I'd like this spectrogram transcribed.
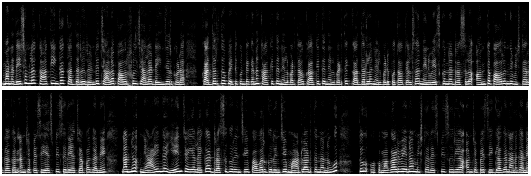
మన దేశంలో కాకి ఇంకా కద్దరు రెండు చాలా పవర్ఫుల్ చాలా డేంజర్ కూడా. కద్దర్తో పెట్టుకుంటే కన్నా కాకితో నిలబడతావు కాకితో నిలబడితే కద్దర్లో నిలబడిపోతావు తెలుసా? నేను వేసుకున్న డ్రెస్సులో అంత పవర్ ఉంది మిస్టర్ గగన్ అని చెప్పేసి ఎస్పీ సిరియా చెప్పగానే నన్ను న్యాయంగా ఏం చేయలేక డ్రెస్ గురించి పవర్ గురించి మాట్లాడుతున్న నువ్వు తు ఒక మగాడివేనా మిస్టర్ ఎస్పీ సూర్య? అని చెప్పేసి గగన్ అనగానే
